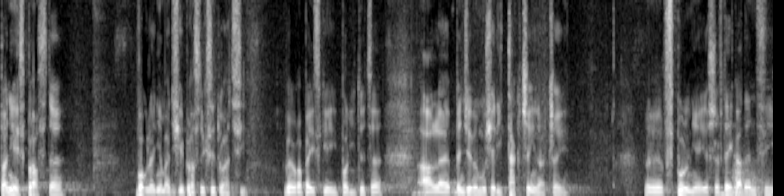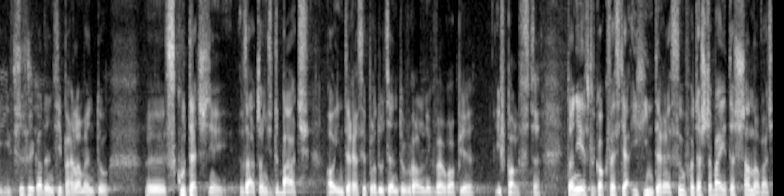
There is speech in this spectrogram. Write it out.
To nie jest proste. W ogóle nie ma dzisiaj prostych sytuacji w europejskiej polityce, ale będziemy musieli tak czy inaczej y, wspólnie jeszcze w tej kadencji i w przyszłej kadencji parlamentu y, skuteczniej zacząć dbać o interesy producentów rolnych w Europie i w Polsce. To nie jest tylko kwestia ich interesów, chociaż trzeba je też szanować.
